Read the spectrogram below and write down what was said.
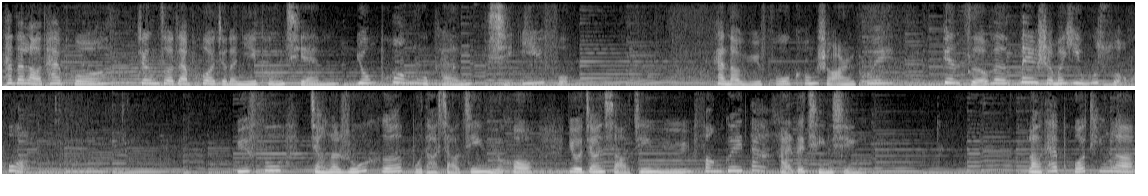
他的老太婆正坐在破旧的泥棚前，用破木盆洗衣服。看到渔夫空手而归，便责问为什么一无所获。渔夫讲了如何捕到小金鱼后，又将小金鱼放归大海的情形。老太婆听了，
